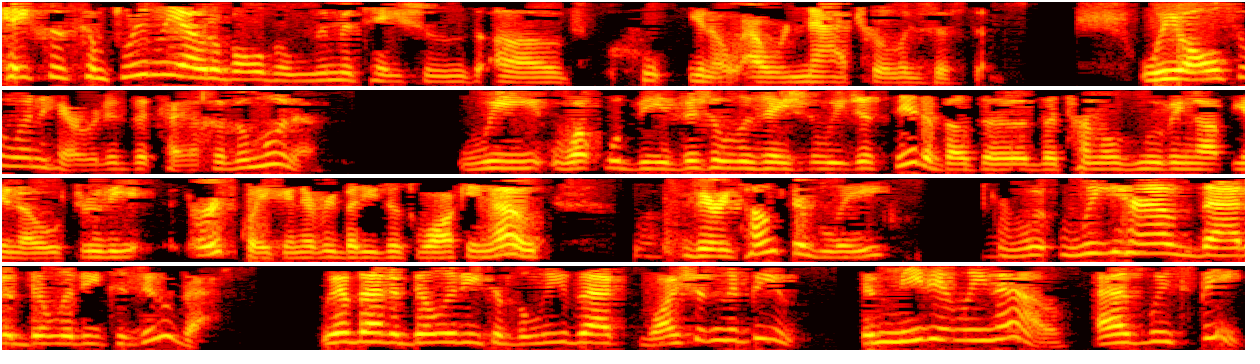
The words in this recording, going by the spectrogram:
takes us completely out of all the limitations of, who, you know, our natural existence. We also inherited the Kayach of Amunah we what would be visualization we just did about the the tunnels moving up, you know, through the earthquake and everybody just walking out very comfortably. We have that ability to do that. We have that ability to believe that. Why shouldn't it be immediately now as we speak?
